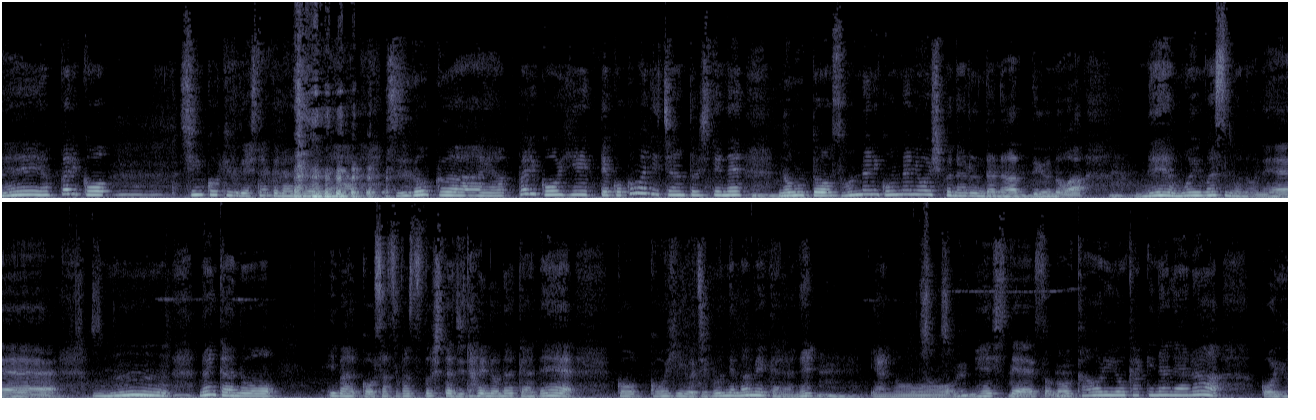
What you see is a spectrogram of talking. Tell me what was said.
ね。ねえやっぱりこう深呼吸がしたくなるようなすごくあやっぱりコーヒーってここまでちゃんとしてね、うん。飲むとそんなにこんなに美味しくなるんだなっていうのはうん。ね思いますものね。うそうん、なんかあの今こう殺伐とした時代の中でこうコーヒーを自分で豆からねう、ん。あのね。ねしてうん。その香りをかきながらこうゆっ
